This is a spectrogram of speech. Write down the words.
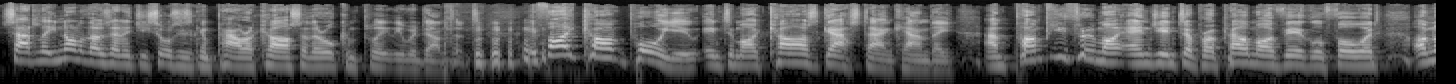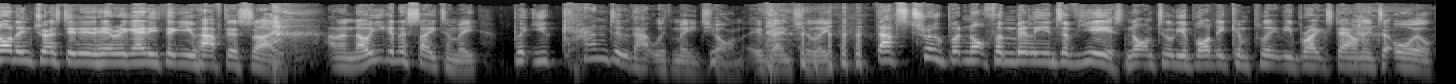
Sadly, none of those energy sources can power a car, so they're all completely redundant. if I can't pour you into my car's gas tank, Andy, and pump you through my engine to propel my vehicle forward, I'm not interested in hearing anything you have to say. And I know you're going to say to me, but you can do that with me, John, eventually. That's true, but not for millions of years, not until your body completely breaks down into oil.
